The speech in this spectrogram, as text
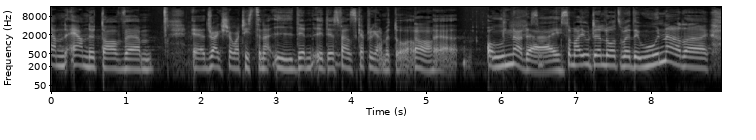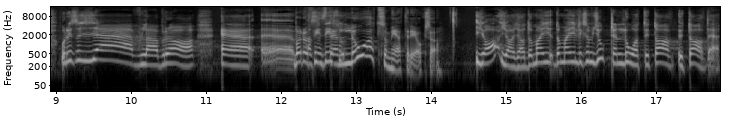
en, en av eh, dragshowartisterna i, den, i det svenska programmet då. Ja. Eh, och Unna dig. Som, som har gjort en låt som heter Unna dig. Och det är så jävla bra. Eh, eh, vadå, alltså, finns det, en så- låt som heter det också? Ja, ja, ja. De har, ju- de har ju liksom gjort en låt utav, utav det.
